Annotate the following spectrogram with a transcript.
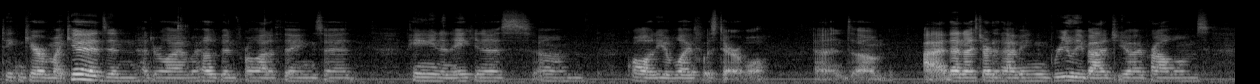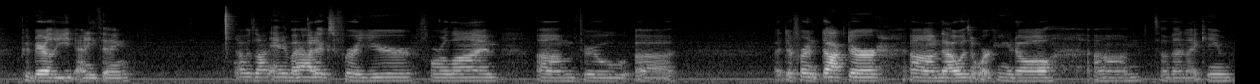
taking care of my kids and had to rely on my husband for a lot of things. I had pain and achiness. Um, quality of life was terrible. And um, I, then I started having really bad GI problems, could barely eat anything. I was on antibiotics for a year for Lyme um, through uh, a different doctor. Um, that wasn't working at all. Um, so then I came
